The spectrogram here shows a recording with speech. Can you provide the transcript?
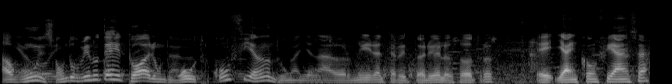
Alguns vão dormir no território um do outro, confiando um no outro. a dormir al territorio de los otros, eh, ya en confianza.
